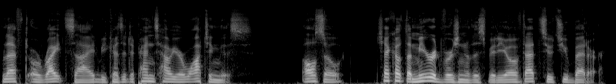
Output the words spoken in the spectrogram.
left or right side because it depends how you're watching this. Also, check out the mirrored version of this video if that suits you better.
